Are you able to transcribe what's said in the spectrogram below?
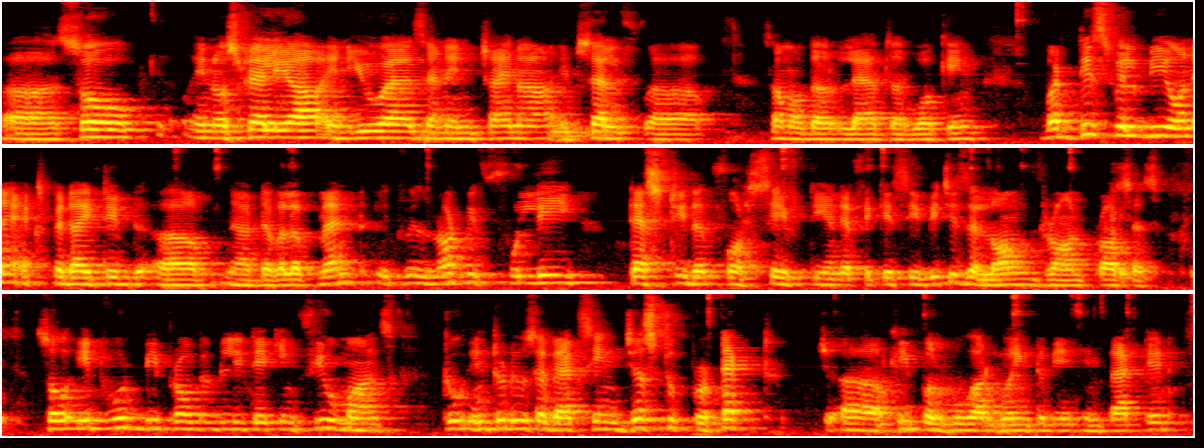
Uh, so in Australia, in US, and in China itself, uh, some of the labs are working. But this will be on an expedited uh, uh, development. It will not be fully tested for safety and efficacy, which is a long drawn process. So it would be probably taking few months to introduce a vaccine just to protect uh, people who are going to be impacted,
